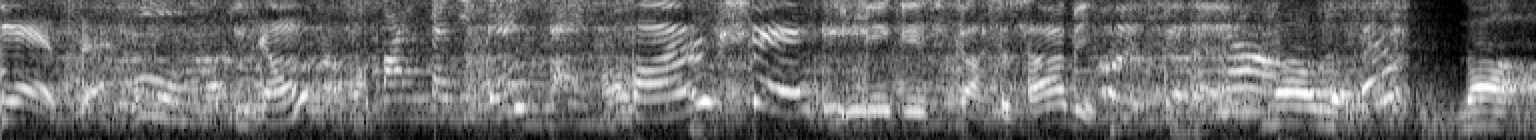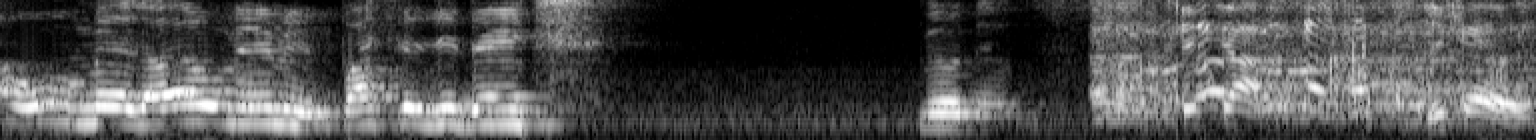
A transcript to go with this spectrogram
E essa? I. Então, Pasta de dente. Porsche. E quem que é esse carro, você sabe? Não, velho. Não, o melhor é o meme, pasta de dente. Meu Deus. O que, que você acha? De quem?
